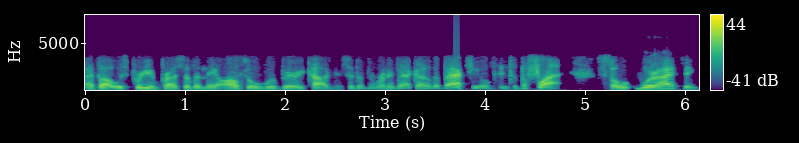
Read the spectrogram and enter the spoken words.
I thought was pretty impressive, and they also were very cognizant of the running back out of the backfield into the flat. So where mm-hmm. I think,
